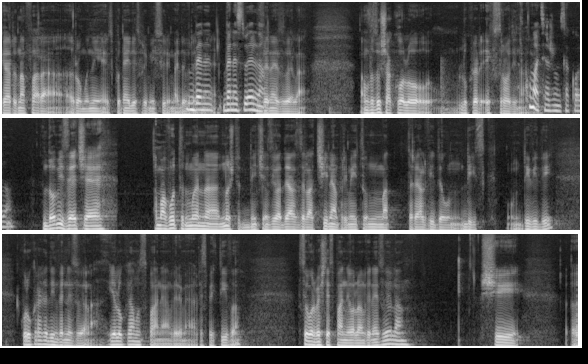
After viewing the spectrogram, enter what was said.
chiar în afara României. Spuneai despre misiune mai devreme. Vene- Venezuela. Venezuela. Am văzut și acolo lucrări extraordinare. Cum ați ajuns acolo? În 2010 am avut în mână, nu știu nici în ziua de azi, de la cine am primit un material video, un disc, un DVD, cu lucrarea din Venezuela. Eu locuiam în Spania în vremea respectivă se vorbește spaniolă în Venezuela și uh,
